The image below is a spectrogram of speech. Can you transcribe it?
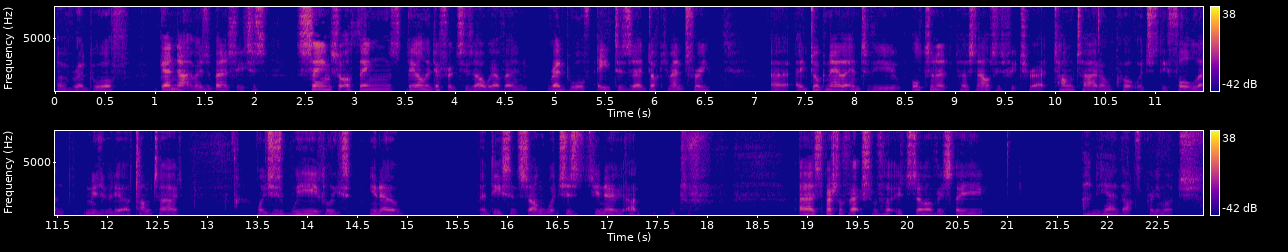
of Red Dwarf. Again, Nightmares of bonus features. Same sort of things. The only differences are we have a Red Dwarf A to Z documentary, uh, a Doug Naylor interview, alternate personalities featurette, Tongue Tied on Uncut, which is the full length music video of Tongue Tied, which is weirdly, you know, a decent song, which is, you know, uh, special effects footage, so obviously and yeah, that's pretty much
